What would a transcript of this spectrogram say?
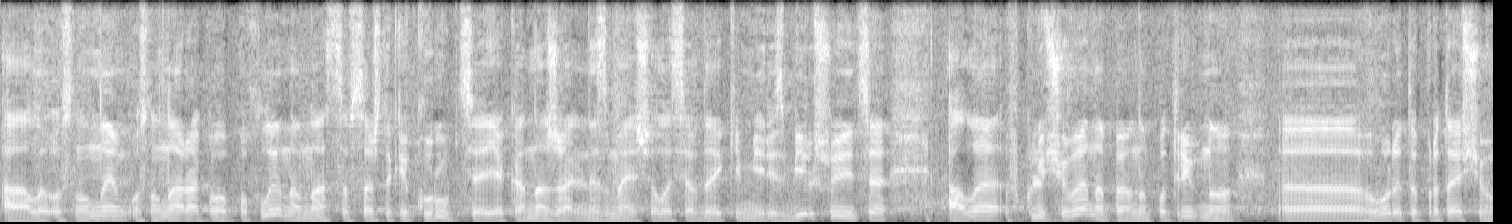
Але основним, основна ракова пухлина в нас це все ж таки корупція, яка, на жаль, не зменшилася, в деякій мірі збільшується. Але в ключове, напевно, потрібно е, говорити про те, що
